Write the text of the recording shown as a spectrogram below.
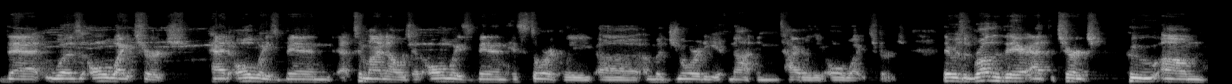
that was all white church. Had always been, to my knowledge, had always been historically uh, a majority, if not entirely, all white church. There was a brother there at the church who um,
